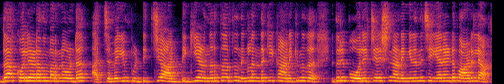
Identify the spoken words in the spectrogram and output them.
ഇതാക്കോലേടാന്നും പറഞ്ഞുകൊണ്ട് അച്ഛമ്മയും പിടിച്ച് അടിക്കുകയാണ്. നിർത്ത് നിർത്ത്. നിങ്ങൾ എന്തൊക്കെയാണ് കാണിക്കുന്നത്? ഇതൊരു പോലീസ് സ്റ്റേഷനാണ്. ഇങ്ങനെയൊന്നും ചെയ്യാനായിട്ട് പാടില്ല.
